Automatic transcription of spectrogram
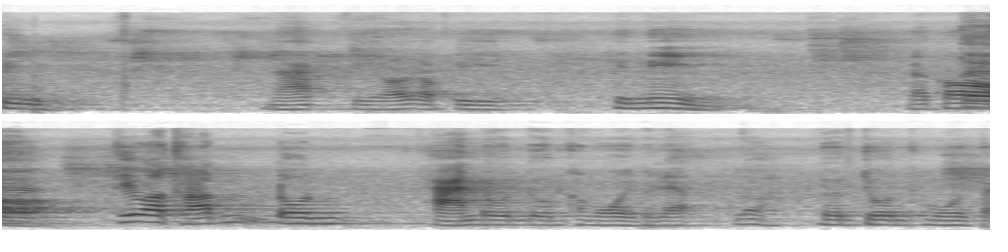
ปีนะครับปีร้อยกว่าปีที่นี่ แล้วก็แต่ที่ว่าฐานโดนฐานโดนโดนขโมยไปแล้วเหรอโดนโจรขโมยไป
